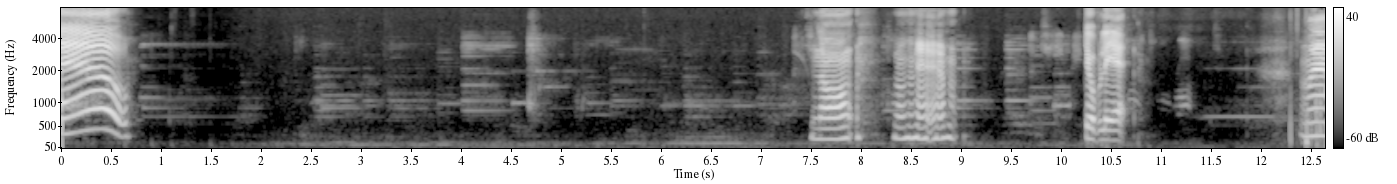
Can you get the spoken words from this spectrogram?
แล้ว น้อง น้องน้ำจบแล้วไม่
